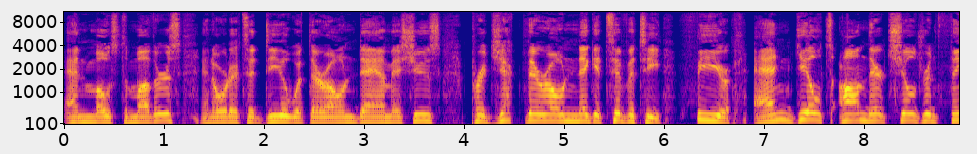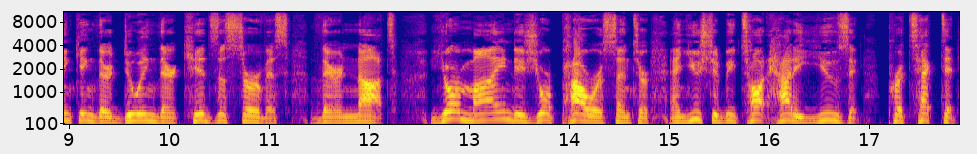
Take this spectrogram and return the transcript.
And most mothers, in order to deal with their own damn issues, project their own negativity, fear, and guilt on their children, thinking they're doing their kids a service. They're not. Your mind is your power center, and you should be taught how to use it, protect it,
